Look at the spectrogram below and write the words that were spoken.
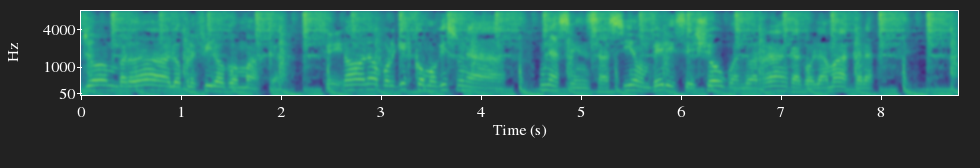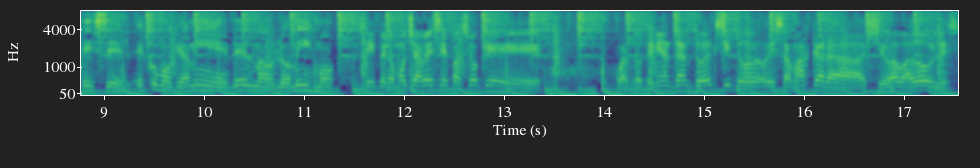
Yo en verdad lo prefiero con máscara. Sí. No, no, porque es como que es una, una sensación ver ese show cuando arranca con la máscara. Es él. Es como que a mí Deadmau5 lo mismo. Sí, pero muchas veces pasó que cuando tenían tanto éxito, esa máscara llevaba dobles.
